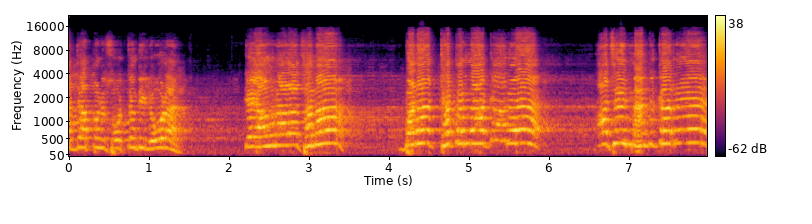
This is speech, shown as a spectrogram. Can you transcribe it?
ਅੱਜ ਆਪਾਂ ਨੂੰ ਸੋਚਣ ਦੀ ਲੋੜ ਹੈ ਕਿ ਆਉਣ ਵਾਲਾ ਸਮਾਂ ਬੜਾ ਖਤਰਨਾਕ ਆ ਰਿਹਾ ਅਸੀਂ ਮੰਗ ਕਰ ਰਹੇ ਹਾਂ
